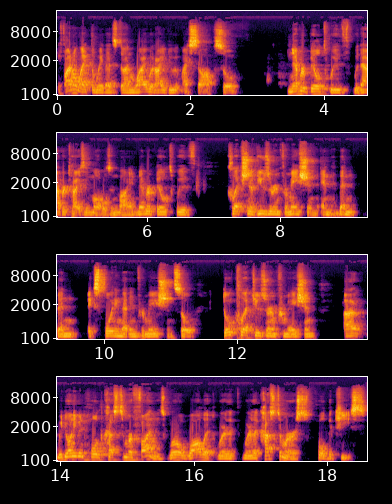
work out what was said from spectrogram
if I don't like the way that's done, why would I do it myself? So never built with with advertising models in mind, never built with collection of user information and then then exploiting that information. So don't collect user information. Uh, we don't even hold customer funds. We're a wallet where the, where the customers hold the keys.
